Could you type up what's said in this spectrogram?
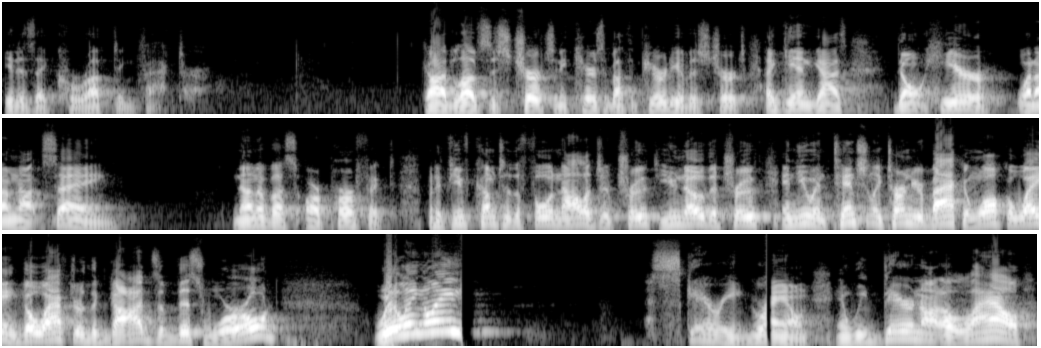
it is a corrupting factor. God loves His church and He cares about the purity of His church. Again, guys, don't hear what I'm not saying. None of us are perfect. But if you've come to the full knowledge of truth, you know the truth, and you intentionally turn your back and walk away and go after the gods of this world willingly, scary ground. And we dare not allow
